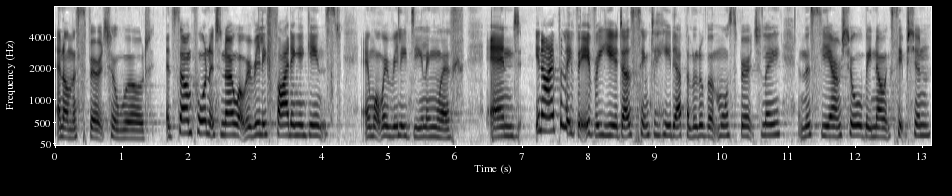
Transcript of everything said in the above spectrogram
and on the spiritual world. It's so important to know what we're really fighting against and what we're really dealing with. And, you know, I believe that every year does seem to heat up a little bit more spiritually, and this year I'm sure will be no exception.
